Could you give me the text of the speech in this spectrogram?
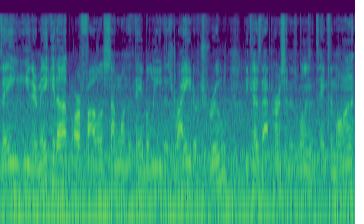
they either make it up or follow someone that they believe is right or true because that person is willing to take them on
